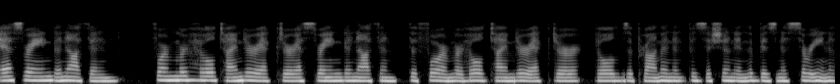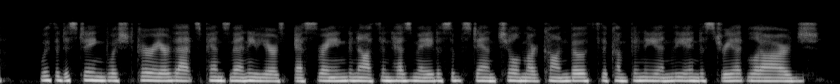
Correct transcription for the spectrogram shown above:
S. Ranganathan. Former whole time director S. Ranganathan, the former whole time director, holds a prominent position in the business arena. With a distinguished career that spans many years, S. Ranganathan has made a substantial mark on both the company and the industry at large.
